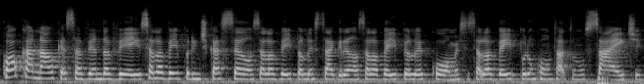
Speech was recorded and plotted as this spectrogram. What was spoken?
qual canal que essa venda veio, se ela veio por indicação, se ela veio pelo Instagram, se ela veio pelo e-commerce, se ela veio por um contato no site.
